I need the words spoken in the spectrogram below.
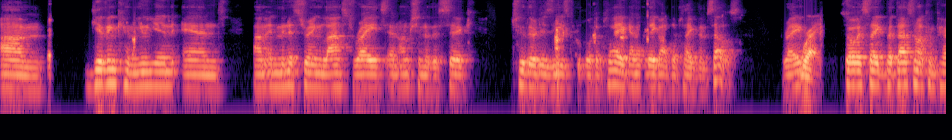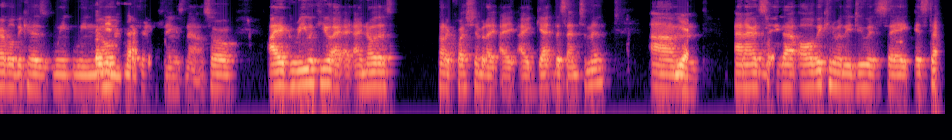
um, giving communion and um, administering last rites and unction of the sick to their diseased people with the plague, and they got the plague themselves, right? Right. So it's like, but that's not comparable because we we know different things now. So I agree with you. I I- I know that it's not a question, but I I, I get the sentiment. Um, Yeah. And I would say that all we can really do is say is step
